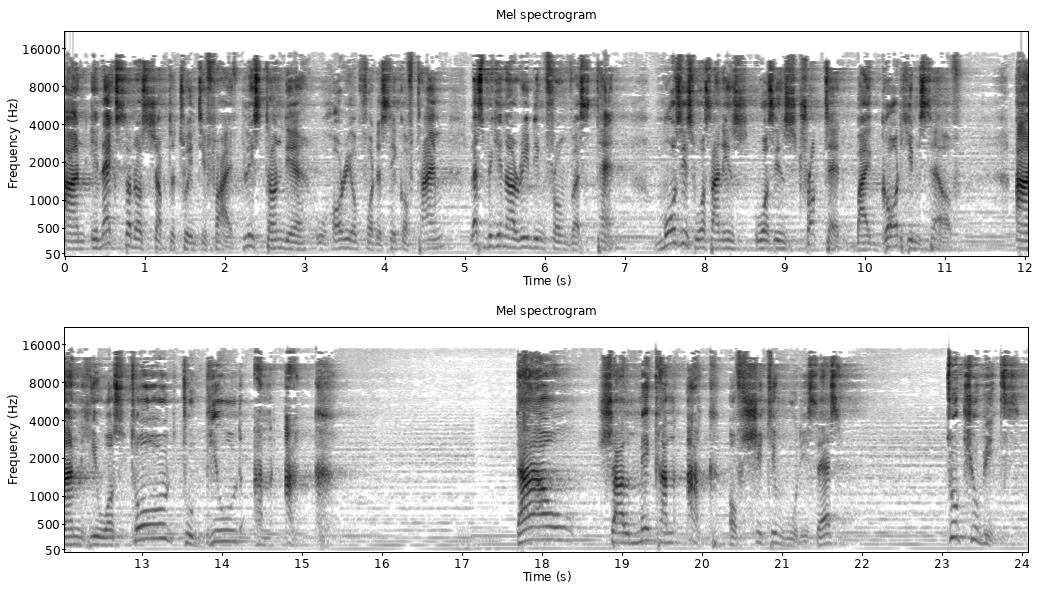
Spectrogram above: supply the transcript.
And in Exodus chapter 25 please turn there we'll hurry up for the sake of time. Let's begin our reading from verse 10 Moses was an was instructed by God himself and he was told to build an ark. Thou shall make an ark of shittim wood he says two cubits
